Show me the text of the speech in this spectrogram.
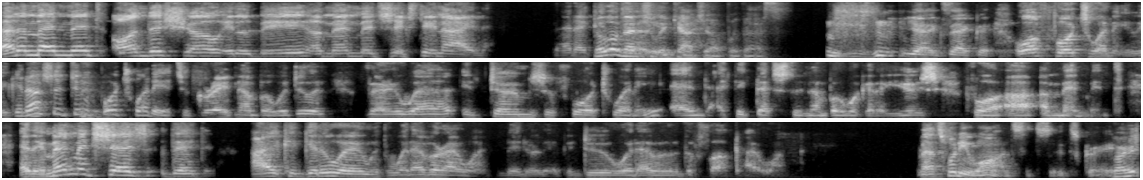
an amendment on this show, it'll be Amendment 69. That I can They'll eventually catch up with us. yeah, exactly. Or 420. We can also do 420. It's a great number. We're doing very well in terms of 420, and I think that's the number we're going to use for our amendment. And the amendment says that I could get away with whatever I want. Literally, I could do whatever the fuck I want. That's what he wants. It's it's great. Right?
